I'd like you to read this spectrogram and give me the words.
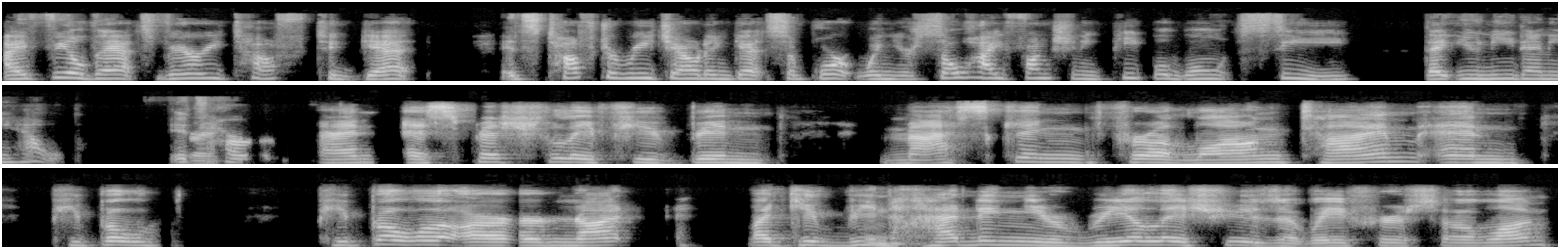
i feel that's very tough to get. It's tough to reach out and get support when you're so high functioning people won't see that you need any help. It's right. harder and especially if you've been masking for a long time and people people are not like you've been hiding your real issues away for so long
